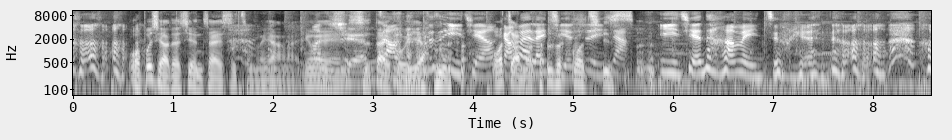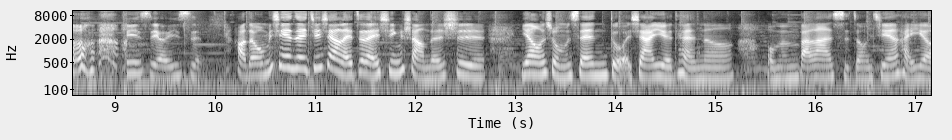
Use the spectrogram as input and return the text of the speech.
我不晓得现在是怎么样了，因为时代不一样这。是以前，我赶快来讲的都是解释一下。以前的阿美族人，有意思有意思。好的，我们现在接下来再来欣赏的是，一样是我们三朵夏乐团呢，我们巴拉斯总监还有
